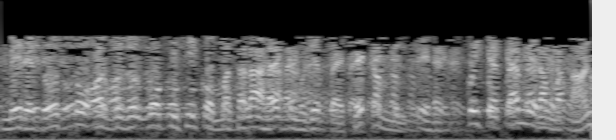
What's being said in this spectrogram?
میرے دوستوں اور بزرگوں، کسی کو مسئلہ ہے کہ مجھے پیسے کم ملتے ہیں۔ کوئی کہتا ہے میرا مکان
